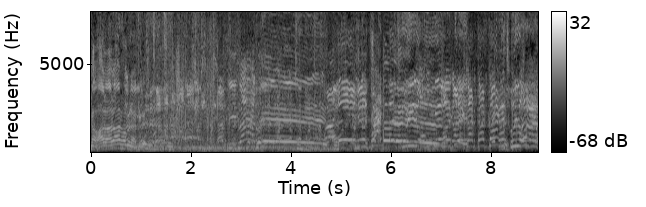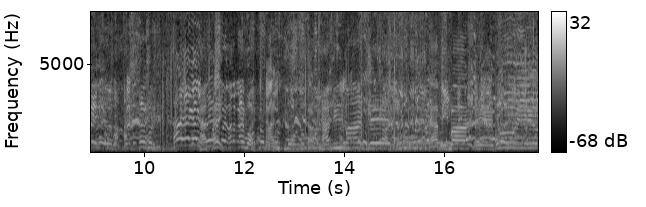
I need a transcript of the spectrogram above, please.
না আর আর আর হবে না ঠিক আছে ছুরি happy birthday happy birthday to you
